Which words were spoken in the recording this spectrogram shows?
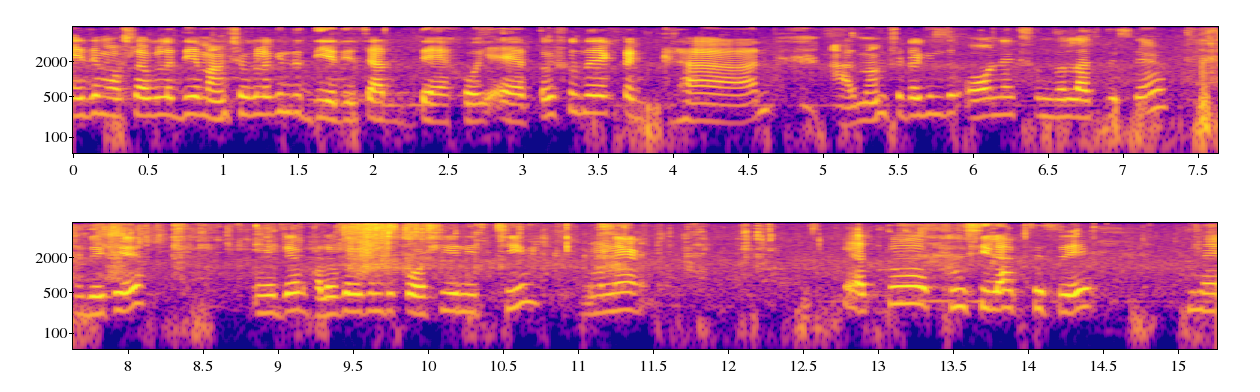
এই যে মশলাগুলো দিয়ে মাংসগুলো কিন্তু দিয়ে দিয়েছে, আর দেখো এত সুন্দর একটা ঘ্রাণ, আর মাংসটা কিন্তু অনেক সুন্দর লাগতেছে, দেখে। এটা ভালো করে কিন্তু কষিয়ে নিচ্ছি মানে এত খুশি লাগতেছে। মানে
